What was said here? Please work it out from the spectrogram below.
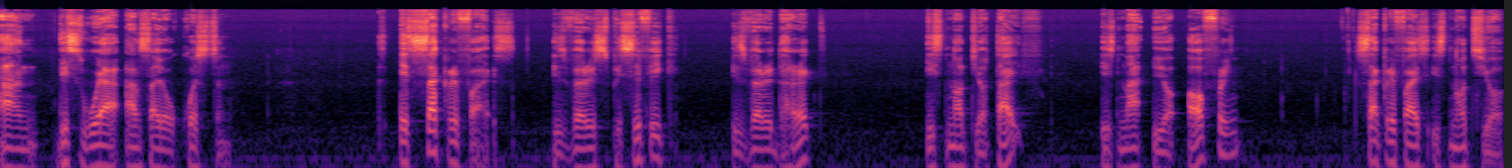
And this is where I answer your question. A sacrifice is very specific, is very direct. It's not your tithe, it's not your offering. Sacrifice is not your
